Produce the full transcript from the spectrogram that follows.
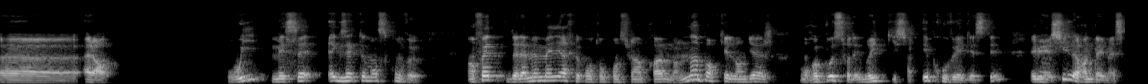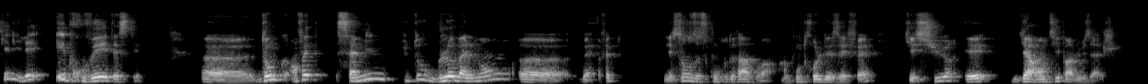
Euh, alors, oui, mais c'est exactement ce qu'on veut. En fait, de la même manière que quand on construit un programme dans n'importe quel langage, on repose sur des briques qui sont éprouvées et testées, et eh bien ici, le runtime Haskell, il est éprouvé et testé. Euh, donc, en fait, ça mime plutôt globalement euh, ben, en fait, l'essence de ce qu'on voudrait avoir, un contrôle des effets qui est sûr et garanti par l'usage.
